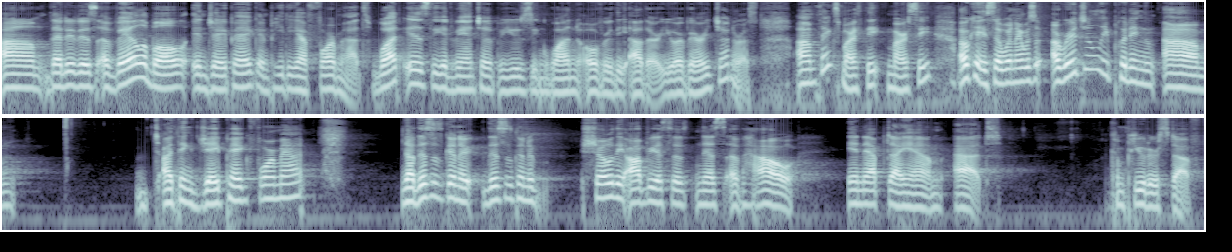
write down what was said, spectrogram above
um, that it is available in JPEG and PDF formats. What is the advantage of using one over the other? You are very generous. Um, thanks, Marcy. Marcy. Okay, so when I was originally putting, um, I think JPEG format. Now this is gonna this is gonna show the obviousness of how inept I am at computer stuff.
